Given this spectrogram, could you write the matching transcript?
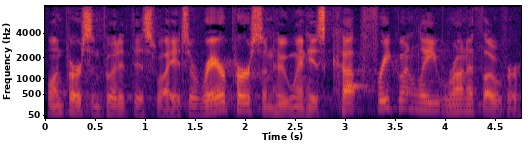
One person put it this way It's a rare person who, when his cup frequently runneth over,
